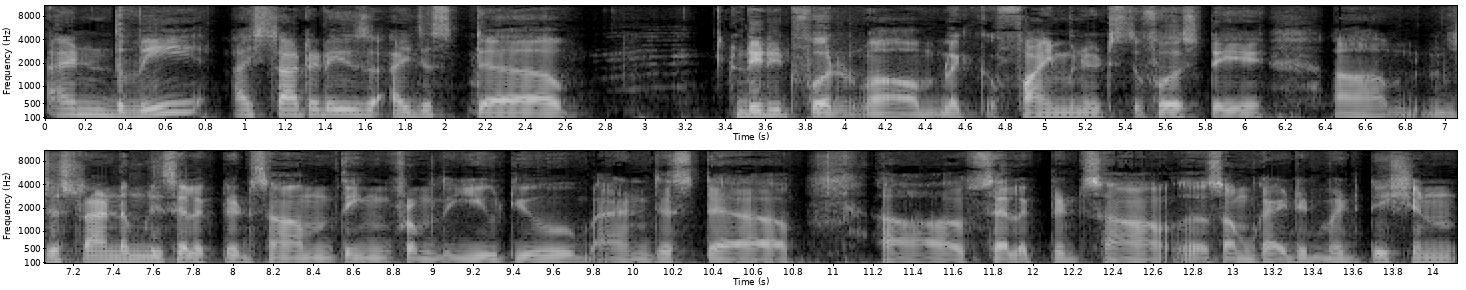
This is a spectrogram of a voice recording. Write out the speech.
And the way i started is i just uh, did it for um, like five minutes the first day. Um, just randomly selected something from the youtube and just uh, uh, selected some, uh, some guided meditation.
